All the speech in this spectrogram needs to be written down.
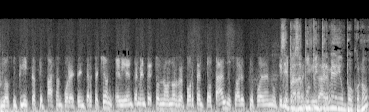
los ciclistas que pasan por esta intersección. Evidentemente esto no nos reporta el total de usuarios que pueden utilizar. Sí, pero es el punto intermedio un poco, ¿no?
